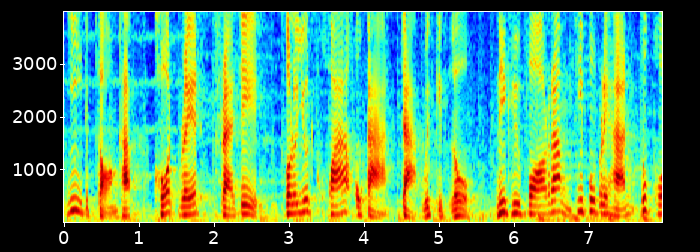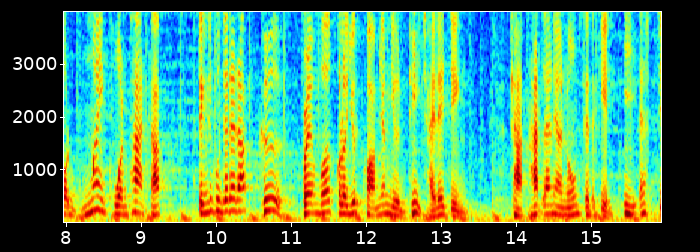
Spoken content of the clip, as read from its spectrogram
2022 ครับ Code Red Strategy กลยุทธ์คว้าโอกาสจากวิกฤตโลก นี่คือ forum ที่ผู้บริหารทุกคนไม่ควรพลาดครับ สิ่งที่คุณจะได้รับคือ framework กลยุทธ์ความยั่งยืนที่ใช้ได้จริง ฉากทัศน์และแนวโน้มเศรษฐกิจ ESG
